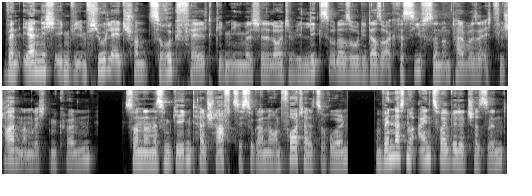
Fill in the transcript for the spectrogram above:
wenn er nicht irgendwie im Feudal Age schon zurückfällt gegen irgendwelche Leute wie Lix oder so, die da so aggressiv sind und teilweise echt viel Schaden anrichten können, sondern es im Gegenteil schafft, sich sogar noch einen Vorteil zu holen. Und wenn das nur ein, zwei Villager sind,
